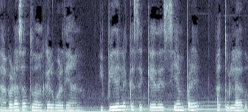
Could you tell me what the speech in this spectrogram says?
Abraza a tu ángel guardián y pídele que se quede siempre a tu lado.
